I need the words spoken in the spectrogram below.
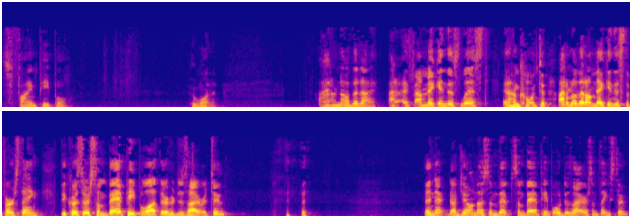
is find people who want it. I don't know that I, I, if I'm making this list and I'm going to, I don't know that I'm making this the first thing because there's some bad people out there who desire it too. Isn't there, don't you all know some, that some bad people desire some things too?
